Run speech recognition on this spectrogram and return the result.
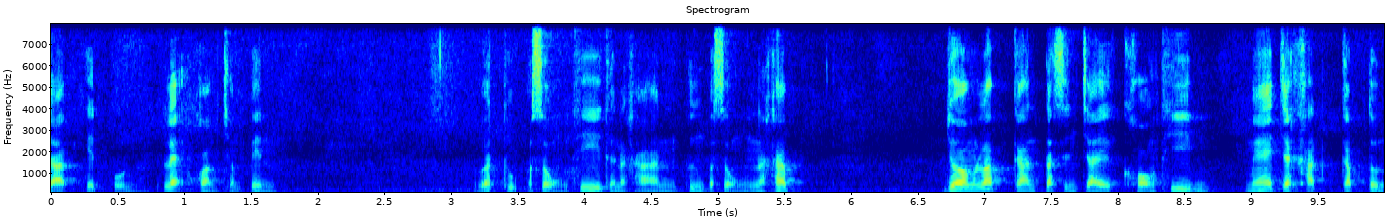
จากเหตุผลและความจำเป็น วัตถุประสงค์ที่ธนาคารพึงประสงค์นะครับ ยอมรับการตัดสินใจของทีม แม้จะขัดกับตน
